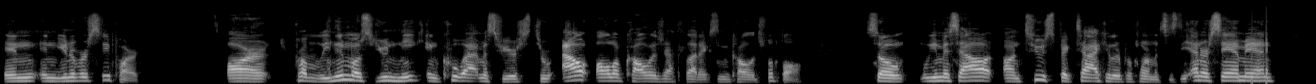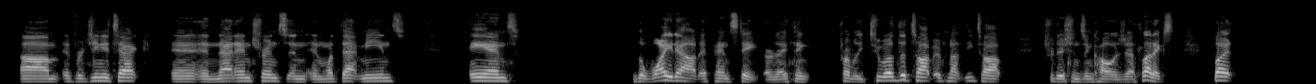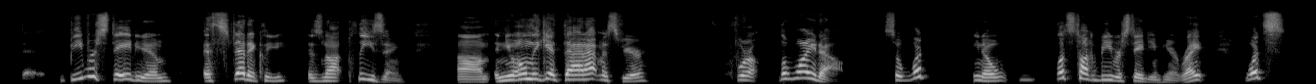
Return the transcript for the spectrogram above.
in in University Park, are probably the most unique and cool atmospheres throughout all of college athletics and college football. So we miss out on two spectacular performances: the Enter Sandman um, at Virginia Tech and, and that entrance and, and what that means. And the whiteout at Penn State are, I think, probably two of the top, if not the top, traditions in college athletics. But Beaver Stadium aesthetically is not pleasing. Um, and you only get that atmosphere for the whiteout. So, what, you know, let's talk Beaver Stadium here, right? What's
